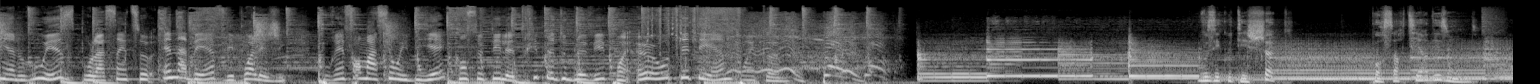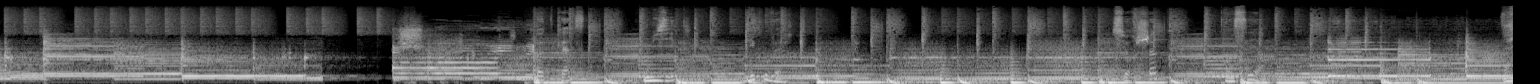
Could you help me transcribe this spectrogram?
Daniel Ruiz pour la ceinture NABF des poids légers. Pour informations et billets, consultez le www.eottm.com. Vous écoutez Choc pour sortir des ondes. Podcast, musique, découverte. Sur choc.ca.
